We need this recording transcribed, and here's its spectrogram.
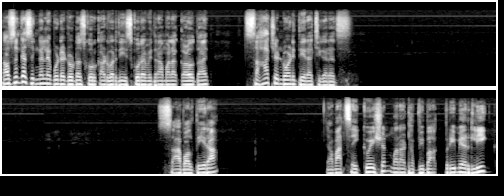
धावसंख्या सिंगलने पुढे टोटल स्कोर कार्डवरती स्कोर मित्र आम्हाला कळवत आहेत. सहा चेंडू आणि तेराची गरज. सहा बॉल तेरा. या मागचं इक्वेशन मराठा विभाग premier league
